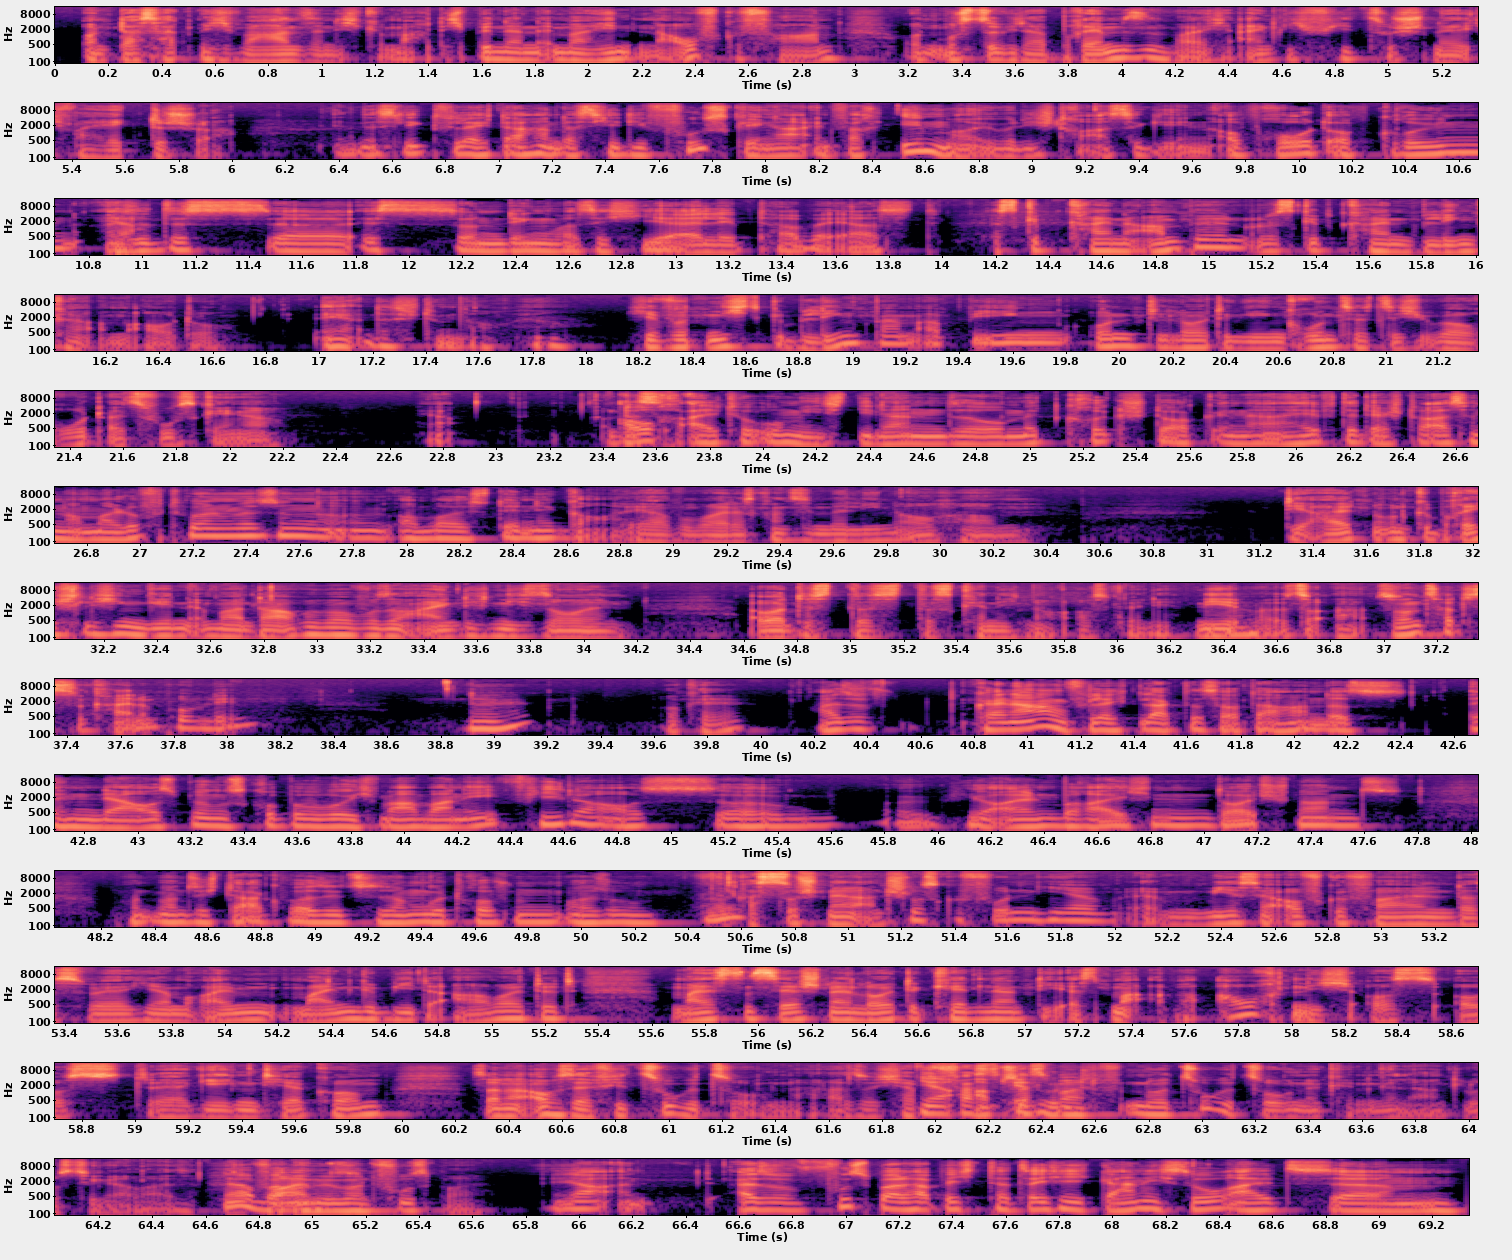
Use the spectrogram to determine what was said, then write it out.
Und das hat mich wahnsinnig gemacht. Ich bin dann immer hinten aufgefahren und musste wieder bremsen, weil ich eigentlich viel zu schnell, ich war hektischer. Das liegt vielleicht daran, dass hier die Fußgänger einfach immer über die Straße gehen. Ob rot, ob grün. Also Ja. das äh, ist so ein Ding, was ich hier erlebt habe erst. Es gibt keine Ampeln und es gibt keinen Blinker am Auto. Ja, das stimmt auch, ja. Hier wird nicht geblinkt beim Abbiegen und die Leute gehen grundsätzlich über Rot als Fußgänger. Ja. Auch alte Omis, die dann so mit Krückstock in der Hälfte der Straße nochmal Luft holen müssen, aber ist denen egal. Ja, wobei, das kannst du in Berlin auch haben. Die Alten und Gebrechlichen gehen immer darüber, wo sie eigentlich nicht sollen. Aber das, das, das kenne ich noch aus Berlin. Nee, also, ah, sonst hattest du keine Probleme? Nö. Okay. Also, keine Ahnung, vielleicht lag das auch daran, dass in der Ausbildungsgruppe, wo ich war, waren eh viele aus äh, hier allen Bereichen Deutschlands. Hat man sich da quasi zusammengetroffen. Also, ne? Hast du schnell Anschluss gefunden hier? Äh, Mir ist ja aufgefallen, dass wer hier im Rhein-Main-Gebiet arbeitet, meistens sehr schnell Leute kennenlernt, die erstmal aber auch nicht aus, aus der Gegend herkommen, sondern auch sehr viel zugezogene. Also ich habe Ja, fast erstmal nur zugezogene kennengelernt, lustigerweise. Ja, Vor allem über den Fußball. Ja, also Fußball habe ich tatsächlich gar nicht so als, ähm,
